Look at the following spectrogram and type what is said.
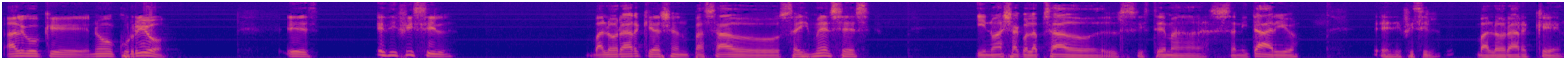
algo que no ocurrió. Es, es difícil valorar que hayan pasado seis meses y no haya colapsado el sistema sanitario. Es difícil valorar que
